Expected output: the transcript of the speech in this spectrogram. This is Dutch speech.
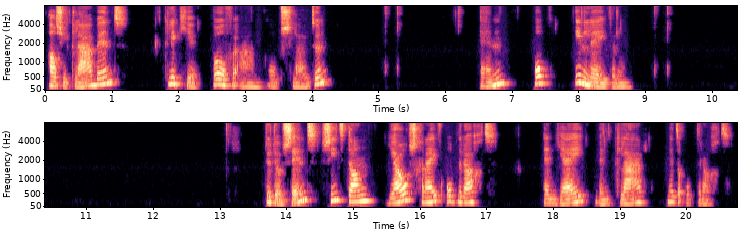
Als je klaar bent, klik je bovenaan op sluiten en op inleveren. De docent ziet dan jouw schrijfopdracht en jij bent klaar met de opdracht.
